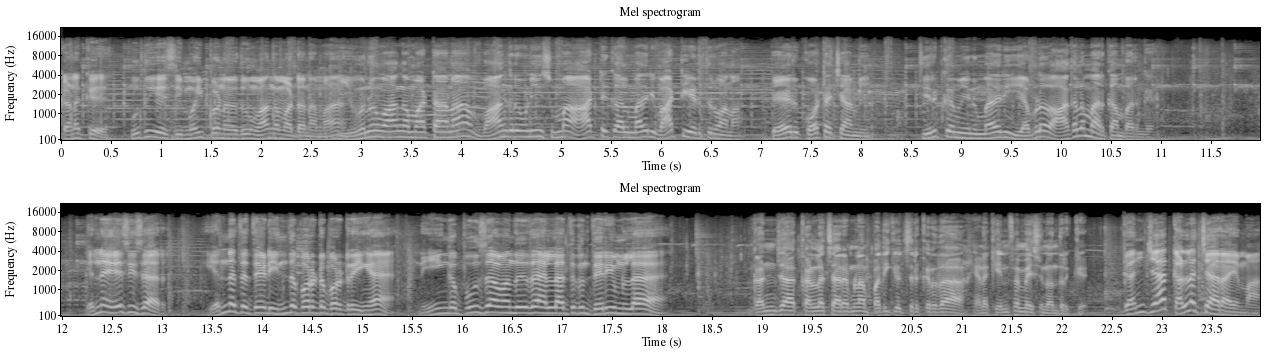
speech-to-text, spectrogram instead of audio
கணக்கு. புது ஏசி மொய்ப்பணம் எதுவும் வாங்க மாட்டானாமா? இவனும் வாங்க மாட்டானா? வாங்குறவனையும் சும்மா ஆட்டுக்கால் மாதிரி வாட்டி எடுத்துருவானா பேரு கோட்டச்சாமி. திருக்க மீன் மாதிரி எவ்வளவு அகலமா இருக்கான் பாருங்க. என்ன ஏசி சார்? என்னத்தை தேடி இந்த புரட்டு புரட்டுறீங்க? நீங்க புதுசா வந்ததுதான் எல்லாத்துக்கும் தெரியும்ல. கஞ்சா கள்ளச்சாரம்லாம் பதுக்கி வச்சிருக்கிறதா? எனக்கு இன்ஃபர்மேஷன் வந்திருக்கு. கஞ்சா கள்ளச்சாராயமா?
